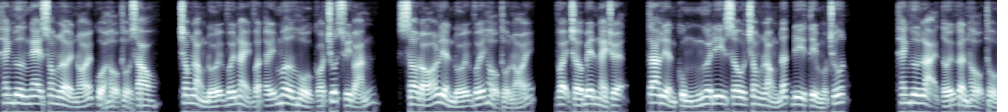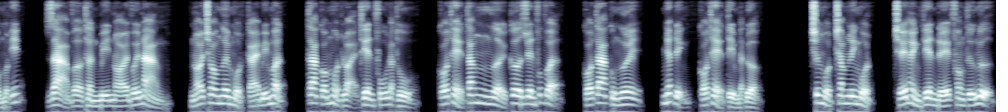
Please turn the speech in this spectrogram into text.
Thanh hư nghe xong lời nói của hậu thổ sau, trong lòng đối với này vật ấy mơ hồ có chút suy đoán, sau đó liền đối với hậu thổ nói, vậy chờ bên này chuyện, ta liền cùng ngươi đi sâu trong lòng đất đi tìm một chút. Thanh hư lại tới gần hậu thổ một ít, giả vờ thần bí nói với nàng, nói cho ngươi một cái bí mật, ta có một loại thiên phú đặc thù, có thể tăng người cơ duyên phúc vận, có ta cùng ngươi, nhất định có thể tìm đạt được. Chương một trăm linh một, chế hành tiên đế phong tứ ngự.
